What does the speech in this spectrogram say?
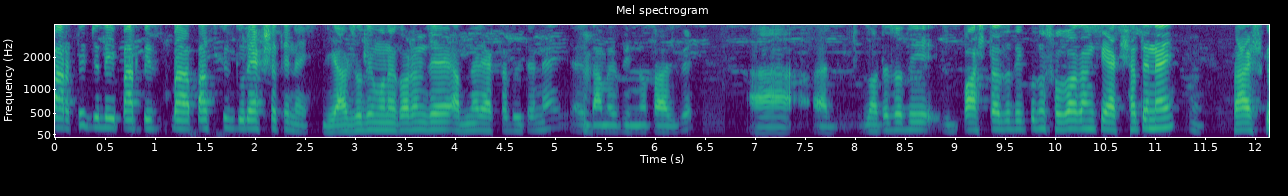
পার পিস যদি এই পার পিস বা পাঁচ পিস গরু একসাথে নেয়। জি আর যদি মনে করেন যে আপনার একটা দুইটা নেয় দামের ভিন্নতা আসবে। আর লটে যদি পাঁচটা যদি কোনো শুভাকাঙ্ক্ষী একসাথে নেয়। তা আজকে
